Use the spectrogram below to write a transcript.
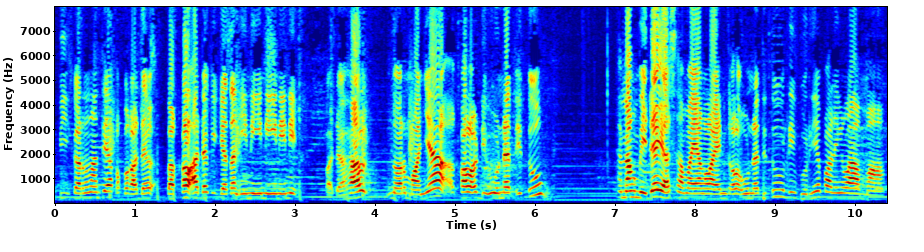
lebih karena nanti bakal ada bakal ada kegiatan ini ini ini ini. Padahal normanya kalau di UNED itu emang beda ya sama yang lain. Kalau UNED itu liburnya paling lama.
